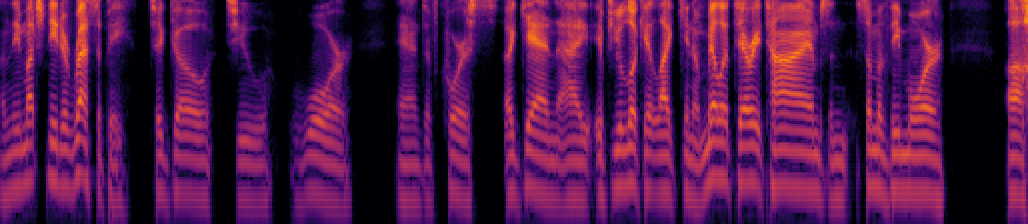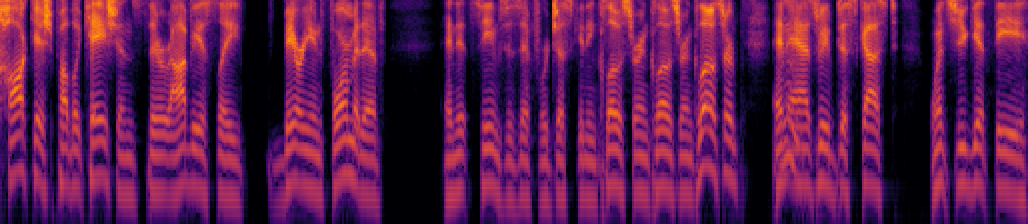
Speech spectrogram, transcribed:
on the much needed recipe to go to war. And of course, again, I if you look at like you know military times and some of the more uh, hawkish publications, they're obviously very informative. And it seems as if we're just getting closer and closer and closer. And Mm. as we've discussed, once you get the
